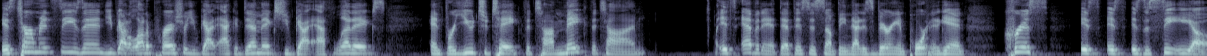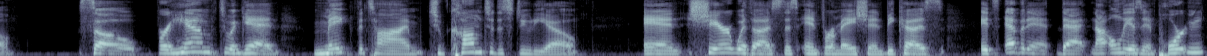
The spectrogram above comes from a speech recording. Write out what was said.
It's tournament season. You've got a lot of pressure. You've got academics. You've got athletics, and for you to take the time, make the time, it's evident that this is something that is very important. Again, Chris is is is the CEO. So for him to again make the time to come to the studio and share with us this information because it's evident that not only is it important,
